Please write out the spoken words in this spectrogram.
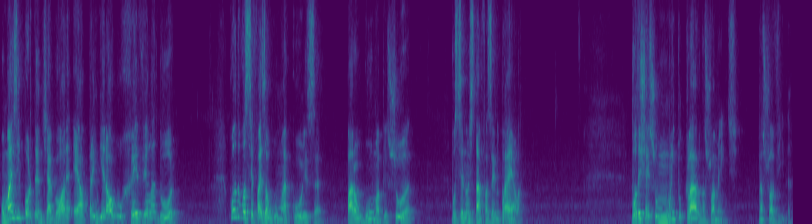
O mais importante agora é aprender algo revelador. Quando você faz alguma coisa para alguma pessoa, você não está fazendo para ela. Vou deixar isso muito claro na sua mente, na sua vida.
